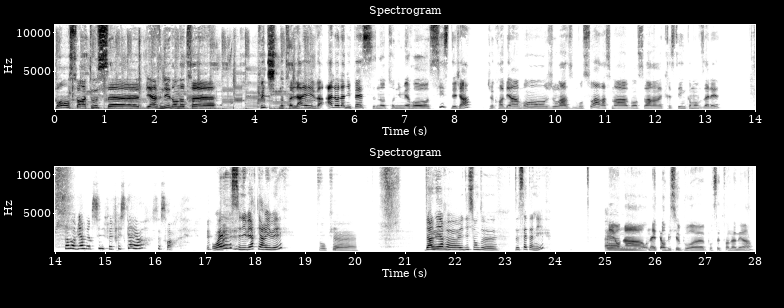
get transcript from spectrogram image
Bonsoir à tous, euh, bienvenue dans notre euh, Twitch, notre live. Allo la NUPES, notre numéro 6 déjà, je crois bien. Bonjour, bonsoir Asma, bonsoir Christine, comment vous allez? Ça va bien, merci. Il fait frisquet hein, ce soir. Ouais, c'est l'hiver qui est arrivé. Donc, euh, dernière édition de, de, cette année. Et on, a, on a été ambitieux pour, pour cette fin d'année. Hein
